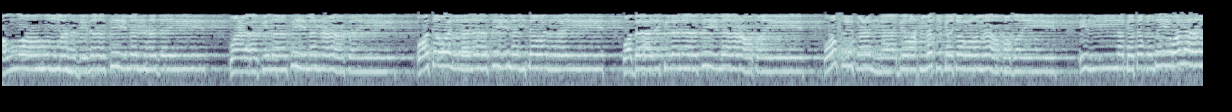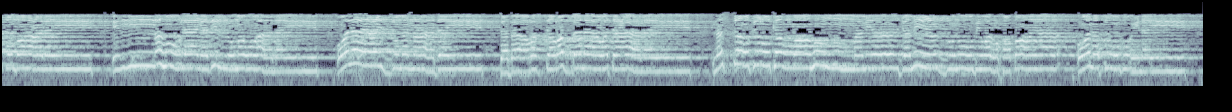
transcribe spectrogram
اللهم اهدنا فيمن هديت وعافنا فيمن عافيت وتولنا فيمن توليت وبارك لنا فيما أعطيت واصرف عنا برحمتك شر ما قضيت إنك تقضي ولا يقضى عليك إنه لا يذل من واليت ولا يعز من عاديت. تباركت ربنا وتعاليت. نستغفرك اللهم من جميع الذنوب والخطايا ونتوب إليك.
